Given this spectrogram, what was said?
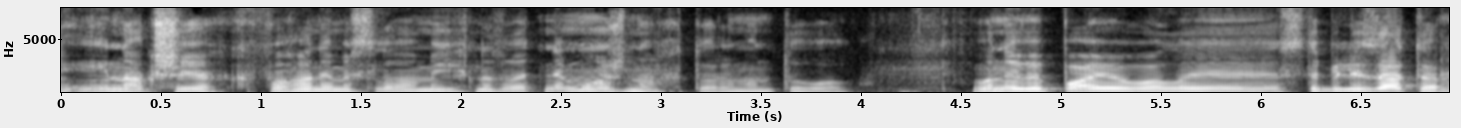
інакше як поганими словами їх назвати не можна, хто ремонтував. Вони випаювали стабілізатор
